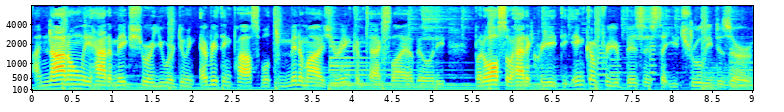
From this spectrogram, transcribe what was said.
on not only how to make sure you are doing everything possible to minimize your income tax liability, but also how to create the income for your business that you truly deserve.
